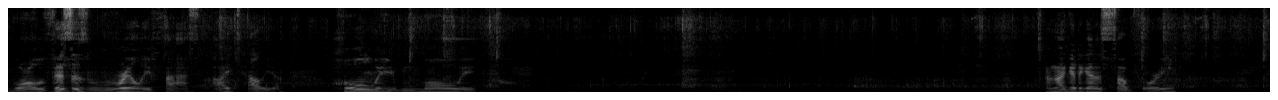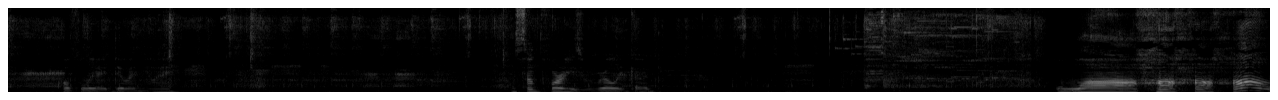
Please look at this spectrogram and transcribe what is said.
Whoa, this is really fast. I tell you. Holy moly. I'm not gonna get a sub 40. Hopefully I do anyway. Sub 40 is really good. Wow, ha ha ha,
